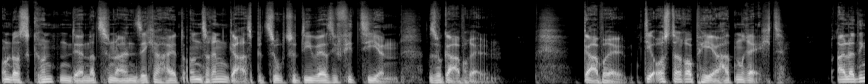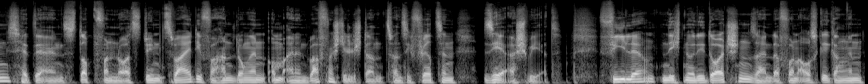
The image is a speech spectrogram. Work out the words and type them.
und aus Gründen der nationalen Sicherheit unseren Gasbezug zu diversifizieren, so Gabriel. Gabriel, die Osteuropäer hatten recht. Allerdings hätte ein Stopp von Nord Stream 2 die Verhandlungen um einen Waffenstillstand 2014 sehr erschwert. Viele und nicht nur die Deutschen seien davon ausgegangen,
